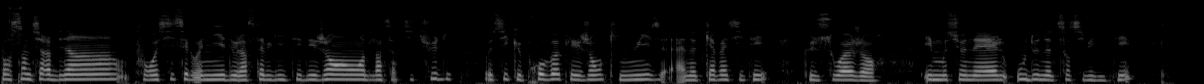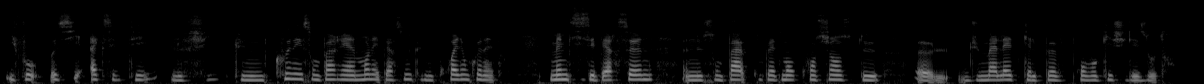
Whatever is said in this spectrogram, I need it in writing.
Pour se sentir bien, pour aussi s'éloigner de l'instabilité des gens, de l'incertitude aussi que provoquent les gens qui nuisent à notre capacité, que ce soit genre émotionnelle ou de notre sensibilité, il faut aussi accepter le fait que nous ne connaissons pas réellement les personnes que nous croyons connaître, même si ces personnes ne sont pas complètement conscientes euh, du mal-être qu'elles peuvent provoquer chez les autres.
